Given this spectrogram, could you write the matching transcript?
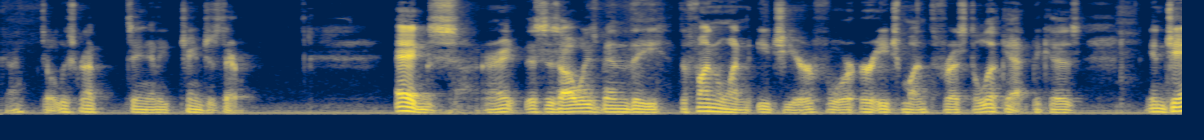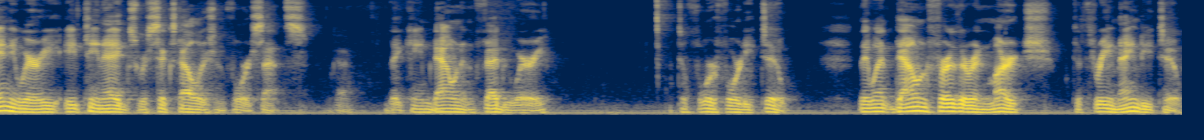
Okay, so at least we're not seeing any changes there. Eggs. All right, this has always been the the fun one each year for or each month for us to look at because in January, 18 eggs were six dollars and four cents. Okay, they came down in February to 442. They went down further in March to 392.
